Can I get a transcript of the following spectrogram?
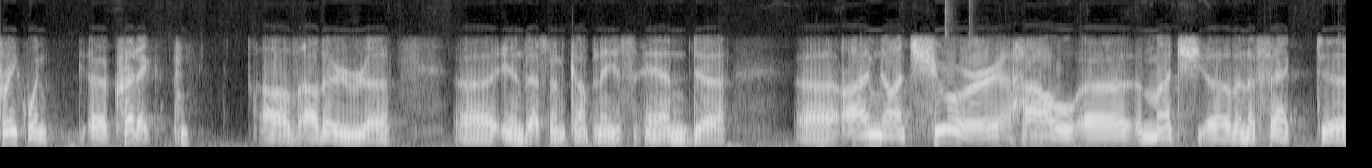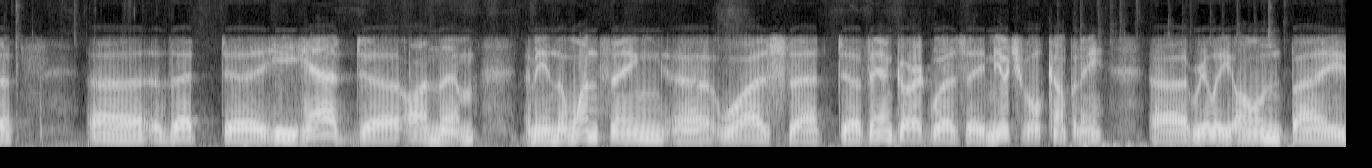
frequent uh, critic of other uh, uh, investment companies, and uh, uh I'm not sure how uh, much of an effect uh, that he had on them. I mean, the one thing was that Vanguard was a mutual company. Uh, really owned by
